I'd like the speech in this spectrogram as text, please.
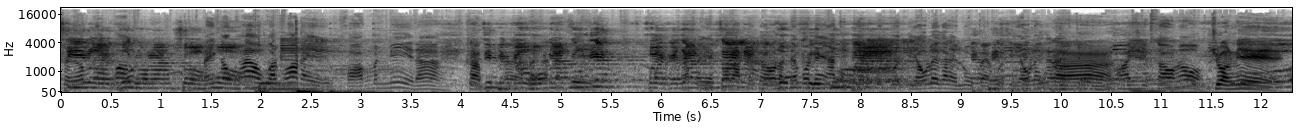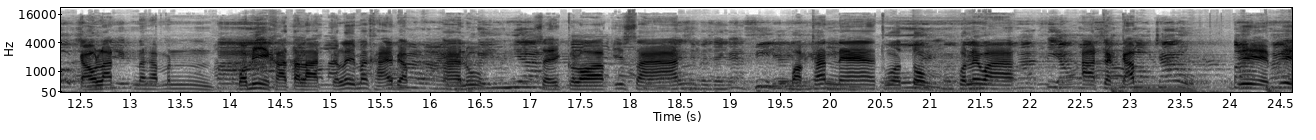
เสริมเลยพ่อไปเข้าๆก่อนเพราะได้ของมันมีนะ ครับ ที่เป็นเก่าของการโรงเรียนคอยกระยานไปผู้สใต้ลับหลังไปกับเก่าผแล้วมแต่บ่คืได้ออาจจะผู้เป็นก๋วยเตี๋ยวเลยก็ได้รูปแบบก๋วยเตี๋ยวเลยก็ได้อ่าอาชีพเก่าเฮาช่วงนี้เกาลัดนะครับ มันบ่มีขาดตลาดก็เลยมาขายแบบอ่าลูกใส่กรอกอีสาน บอกท่านแหน่ทั่วต้มคนเลยว่าอาจจะกลับเช่าพี่พี่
